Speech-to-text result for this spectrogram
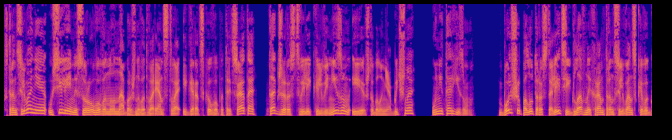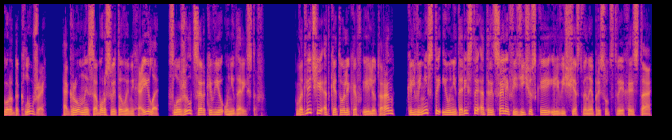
В Трансильвании усилиями сурового, но набожного дворянства и городского патрициата также расцвели кальвинизм и, что было необычно, унитаризм. Больше полутора столетий главный храм трансильванского города Клужа, огромный собор святого Михаила, служил церковью унитаристов. В отличие от католиков и лютеран, Кальвинисты и унитаристы отрицали физическое или вещественное присутствие Христа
